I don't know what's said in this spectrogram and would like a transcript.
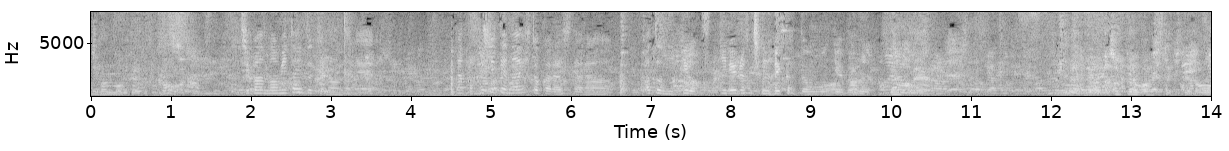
一番飲みたい時一番飲みたい時なんだねなんか走ってない人からしたらあと2キロ突っ切れるんじゃないかって思うけど。でもね何十キロも走ってきての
